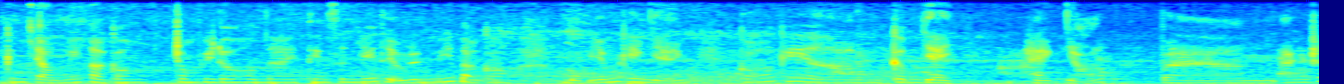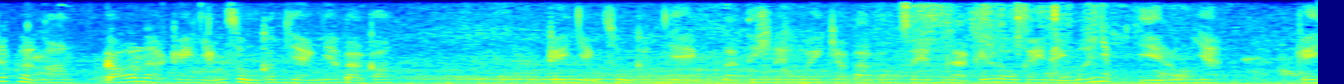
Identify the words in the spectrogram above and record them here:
kính chào quý bà con. Trong video hôm nay Tiên xin giới thiệu đến quý bà con Một giống cây nhãn có cái um, cơm dày Hạt nhỏ Và à, ăn rất là ngon. Đó là cây nhãn sùng cơm vàng nha bà con. Cây nhãn sùng cơm vàng mà Tiên đang quay cho bà con xem Là cái lô cây này mới nhập về luôn nha. Cây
